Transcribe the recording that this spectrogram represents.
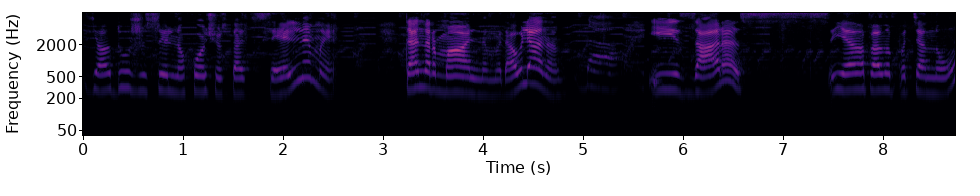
Я дуже сильно хочу стати сильними та нормальними, да, Уляна? Да. І зараз я напевно потягну.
